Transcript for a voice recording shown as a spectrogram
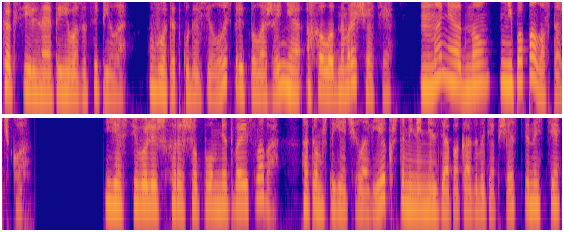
как сильно это его зацепило. Вот откуда взялось предположение о холодном расчете. Но ни одно не попало в точку. Я всего лишь хорошо помню твои слова, о том, что я человек, что меня нельзя показывать общественности.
